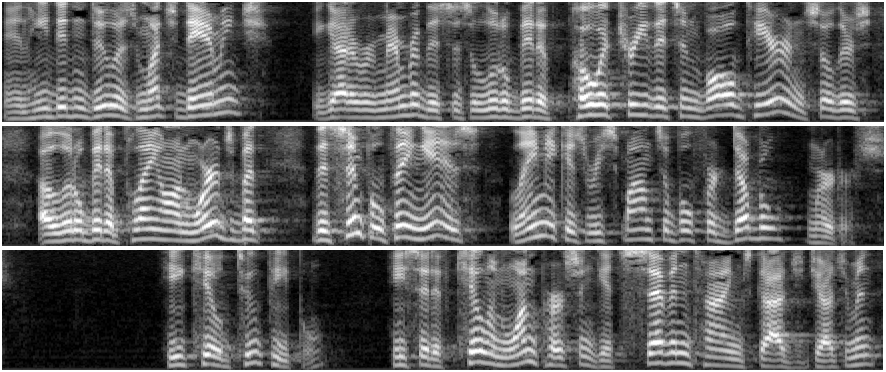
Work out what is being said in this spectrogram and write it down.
and he didn't do as much damage. You got to remember, this is a little bit of poetry that's involved here, and so there's a little bit of play on words, but the simple thing is, Lamech is responsible for double murders. He killed two people. He said if killing one person gets seven times God's judgment,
